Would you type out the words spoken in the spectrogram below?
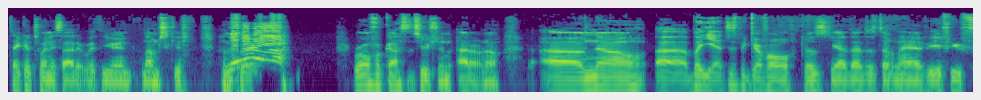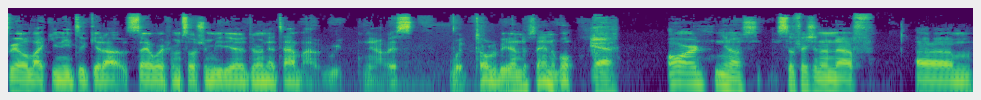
take a twenty sided with you. And no, I'm just kidding. I'm sorry. Ah! Roll for Constitution. I don't know. Uh, no, uh, but yeah, just be careful because yeah, that is definitely have. If you feel like you need to get out, stay away from social media during that time. I, would- you know, it's would totally be understandable, yeah. or you know, s- sufficient enough. Um,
